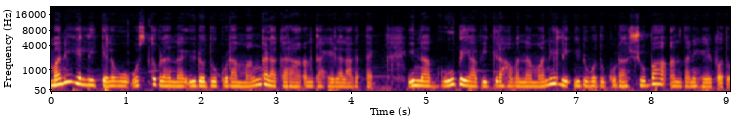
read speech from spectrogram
ಮನೆಯಲ್ಲಿ ಕೆಲವು ವಸ್ತುಗಳನ್ನು ಇಡೋದು ಕೂಡ ಮಂಗಳಕರ ಅಂತ ಹೇಳಲಾಗುತ್ತೆ. ಇನ್ನು ಗೂಬೆಯ ವಿಗ್ರಹವನ್ನು ಮನೆಯಲ್ಲಿ ಇಡುವುದು ಕೂಡ ಶುಭ ಅಂತಲೇ ಹೇಳ್ಬೋದು.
